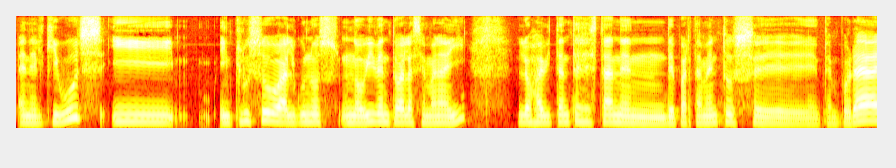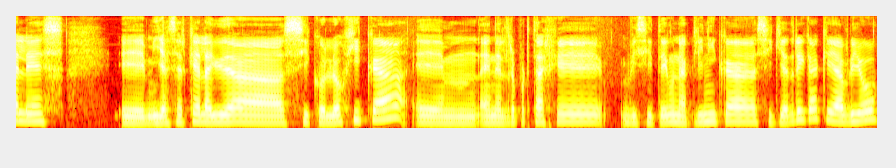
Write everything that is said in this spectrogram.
en el kibutz y incluso algunos no viven toda la semana ahí. Los habitantes están en departamentos eh, temporales. Eh, y acerca de la ayuda psicológica, em, en el reportaje visité una clínica psiquiátrica que abrió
